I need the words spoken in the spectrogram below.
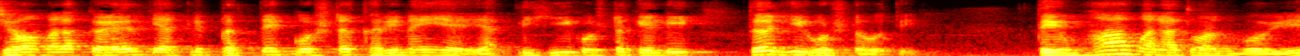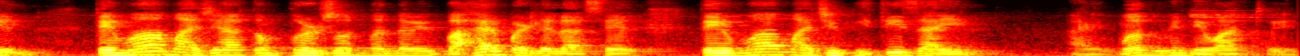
जेव्हा मला कळेल की यातली प्रत्येक गोष्ट खरी नाहीये यातली ही गोष्ट केली तर ही गोष्ट होती. तेव्हा मला तो अनुभव येईल. तेव्हा माझ्या कम्फर्ट झोन मधनं मी बाहेर पडलेला असेल. तेव्हा माझी भीती जाईल. आणि मग मी निवांत होईल.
